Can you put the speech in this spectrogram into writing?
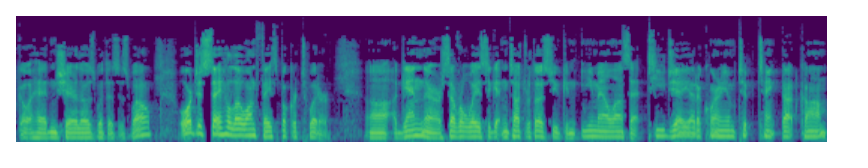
Go ahead and share those with us as well. Or just say hello on Facebook or Twitter. Uh, again, there are several ways to get in touch with us. You can email us at tj at aquariumtiptank.com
